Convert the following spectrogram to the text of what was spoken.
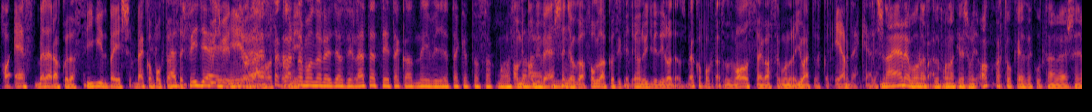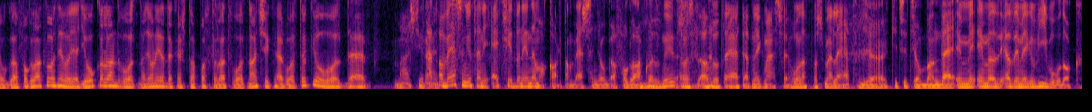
ha ezt belerakod a CV-dbe és bekopogtatsz Hát egy figyelj, ügyvédi én irodához, ezt akartam ami- mondani, hogy azért letettétek a névjegyeteket a szakma ami, asztalára. ami versenyjoggal foglalkozik, egy olyan ügyvédi iroda, az bekopogtatsz, az valószínűleg azt fog mondani, hogy jó, hát akkor érdekel. És Na erre vonatkozott volna kérdésem, hogy akartok ezek után versenyjoggal foglalkozni, vagy egy jó kaland volt, nagyon érdekes tapasztalat volt, nagy siker volt, tök jó volt, de más irány. Hát a verseny utáni egy hétben én nem akartam versenyjoggal foglalkozni, most azóta eltelt még másfél hónap, most már lehet, hogy kicsit jobban, de én, én azért, azért még vívódok,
